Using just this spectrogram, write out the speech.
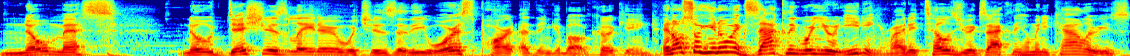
no mess, no dishes later, which is the worst part, I think, about cooking. And also, you know exactly where you're eating, right? It tells you exactly how many calories,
